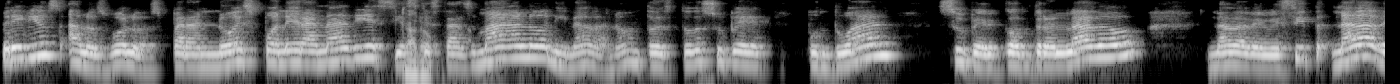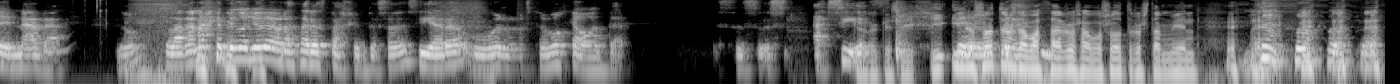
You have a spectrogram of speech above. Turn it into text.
previos a los bolos, para no exponer a nadie si es que estás malo ni nada, ¿no? Entonces, todo súper puntual, súper controlado, nada de besito, nada de nada, ¿no? Con las ganas que tengo yo de abrazar a esta gente, ¿sabes? Y ahora, bueno, nos tenemos que aguantar. así claro que sí. Y, nosotros de abrazaros a vosotros también.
